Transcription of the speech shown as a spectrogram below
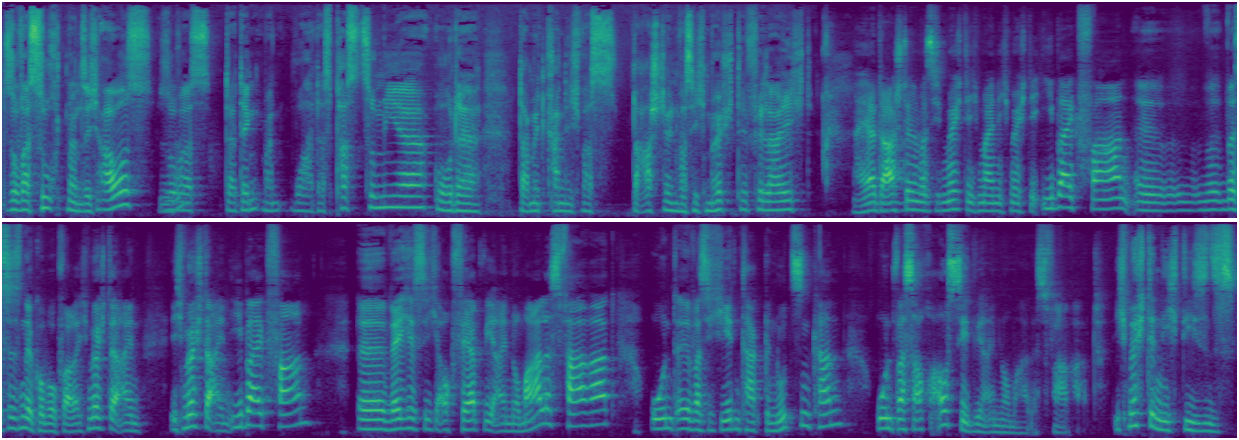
sowas sucht man sich aus, mhm. sowas, da denkt man, boah, das passt zu mir oder damit kann ich was darstellen, was ich möchte vielleicht. Naja, darstellen, was ich möchte. Ich meine, ich möchte E-Bike fahren. Äh, was ist denn der Coburg-Fahrer? Ich möchte ein, ich möchte ein E-Bike fahren, äh, welches sich auch fährt wie ein normales Fahrrad und äh, was ich jeden Tag benutzen kann und was auch aussieht wie ein normales Fahrrad. Ich möchte nicht dieses,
